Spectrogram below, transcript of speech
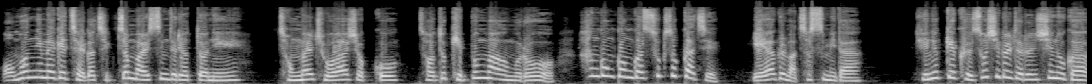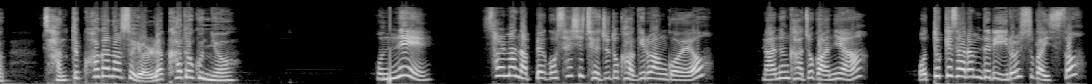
어머님에게 제가 직접 말씀드렸더니 정말 좋아하셨고 저도 기쁜 마음으로 항공권과 숙소까지 예약을 마쳤습니다. 뒤늦게 그 소식을 들은 신우가 잔뜩 화가 나서 연락하더군요. 언니, 설마 나 빼고 셋이 제주도 가기로 한 거예요? 나는 가족 아니야. 어떻게 사람들이 이럴 수가 있어?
